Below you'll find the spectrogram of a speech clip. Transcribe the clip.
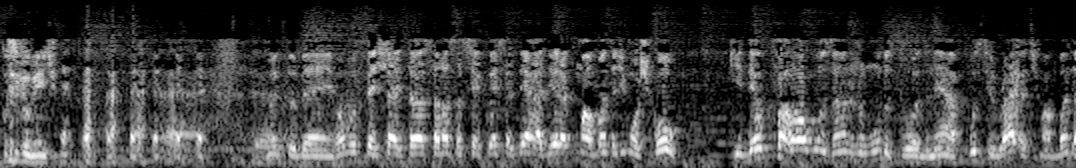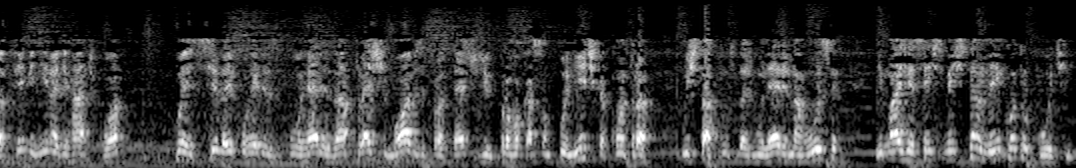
Possivelmente. Muito bem, vamos fechar então essa nossa sequência derradeira com uma banda de Moscou que deu o que falar há alguns anos no mundo todo, né? A Pussy Riot, uma banda feminina de hardcore, conhecida aí por, por realizar flash mobs e protestos de provocação política contra o Estatuto das Mulheres na Rússia e mais recentemente também contra o Putin.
